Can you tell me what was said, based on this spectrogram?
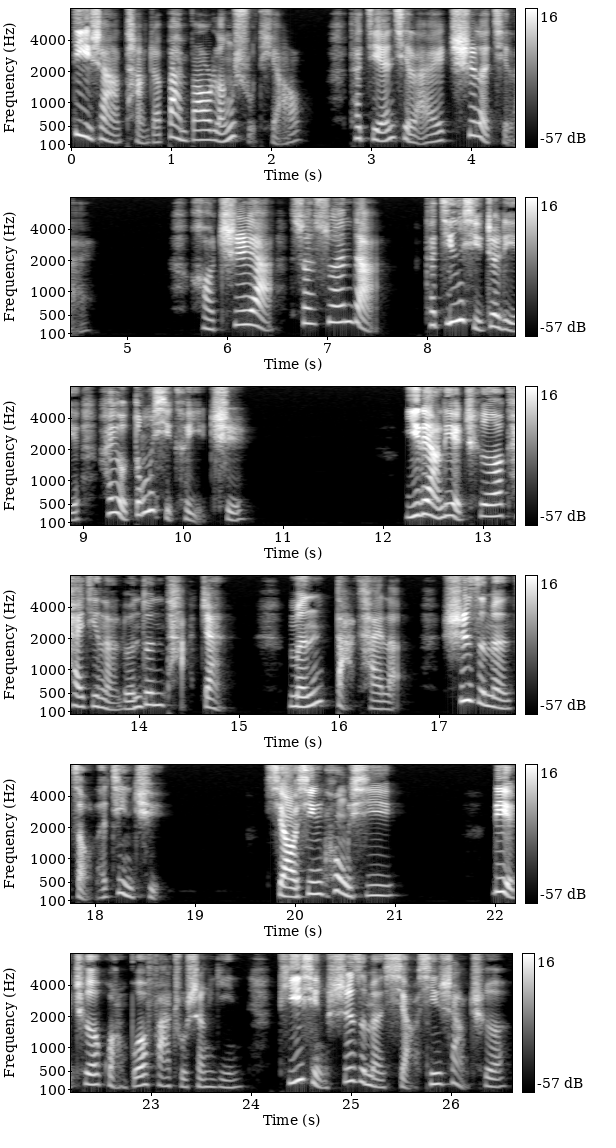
地上躺着半包冷薯条，他捡起来吃了起来。好吃呀，酸酸的。他惊喜这里还有东西可以吃。一辆列车开进了伦敦塔站，门打开了，狮子们走了进去。小心空隙！列车广播发出声音，提醒狮子们小心上车。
